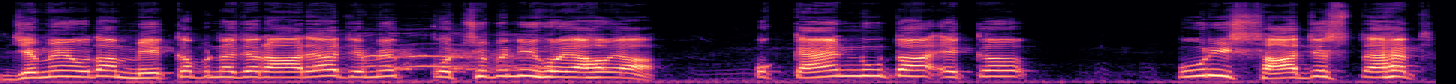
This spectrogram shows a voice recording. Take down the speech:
ਜਿਵੇਂ ਉਹਦਾ ਮੇਕਅਪ ਨਜ਼ਰ ਆ ਰਿਹਾ, ਜਿਵੇਂ ਕੁਝ ਵੀ ਨਹੀਂ ਹੋਇਆ ਹੋਇਆ, ਉਹ ਕਹਿਣ ਨੂੰ ਤਾਂ ਇੱਕ ਪੂਰੀ ਸਾਜ਼ਿਸ਼ ਤਹਿਤ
